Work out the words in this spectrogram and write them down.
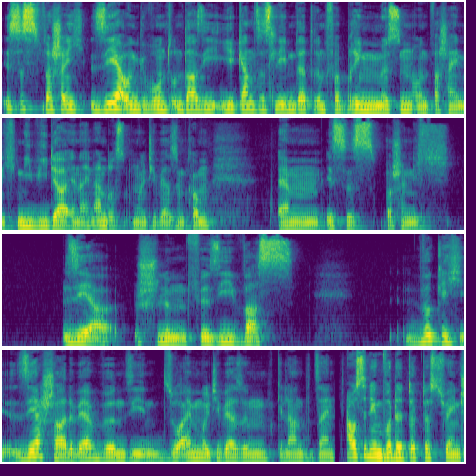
ist es wahrscheinlich sehr ungewohnt und da sie ihr ganzes Leben da drin verbringen müssen und wahrscheinlich nie wieder in ein anderes Multiversum kommen, ähm, ist es wahrscheinlich sehr schlimm für sie, was wirklich sehr schade wäre, würden sie in so einem Multiversum gelandet sein. Außerdem wurde Doctor Strange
